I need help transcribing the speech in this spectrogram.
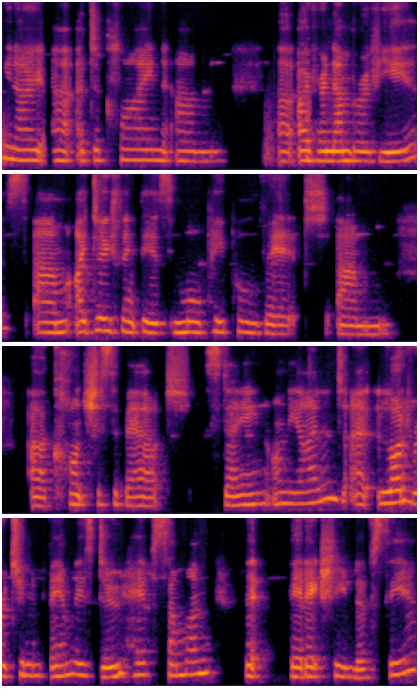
you know, a, a decline um, uh, over a number of years. Um, I do think there's more people that um, are conscious about staying on the island. A lot of Rotuman families do have someone that that actually lives there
